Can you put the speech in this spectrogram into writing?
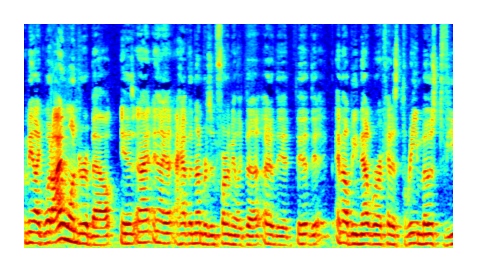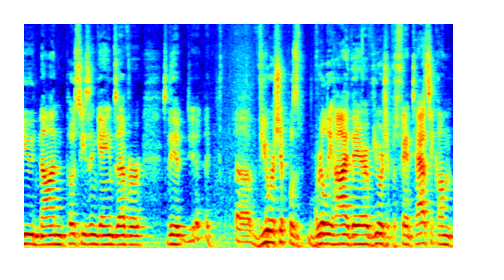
I mean, like, what I wonder about is, and I, and I I have the numbers in front of me. Like the uh, the, the the MLB Network had its three most viewed non postseason games ever. So the uh, viewership was really high there. Viewership was fantastic on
